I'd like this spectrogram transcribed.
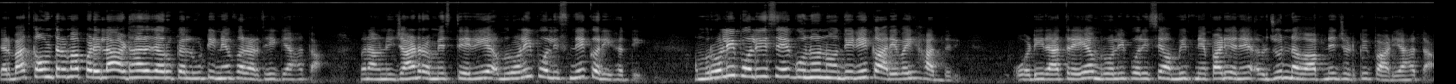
ત્યારબાદ કાઉન્ટરમાં પડેલા અઢાર હજાર રૂપિયા લૂંટીને ફરાર થઈ ગયા હતા. બનાવની જાણ રમેશ તેલીએ અમરોલી પોલીસને કરી હતી. અમરોલી પોલીસે ગુનો નોંધીને કાર્યવાહી હાથ ધરી. ઓડી રાત્રે અમરોલી પોલીસે અમિત નેપાળી અને અર્જુન નવાબને ઝડપી પાડ્યા હતા.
